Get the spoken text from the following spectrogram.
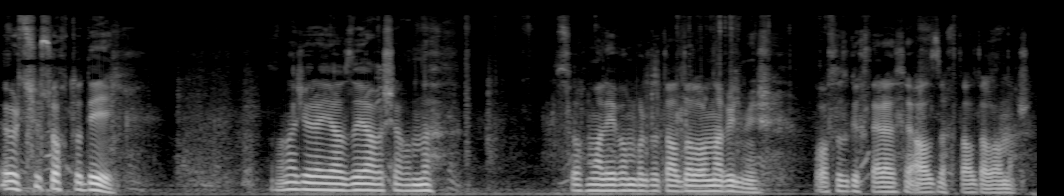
Örtüsü çox da deyil. Ona görə yazda yağış yağında çox mal heyvan burada daldalana bilmir. 30-40 dərəsi azlıq daldalanar.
